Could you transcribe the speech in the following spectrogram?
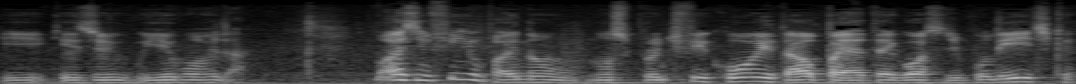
que, que eles iam convidar. Mas enfim, o pai não, não se prontificou e tal. O pai até gosta de política,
